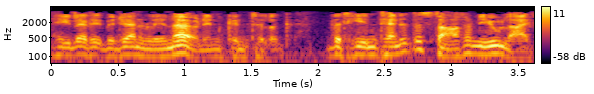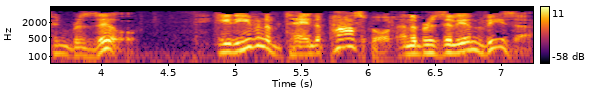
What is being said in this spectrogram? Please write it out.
He let it be generally known in Kintilloch that he intended to start a new life in Brazil. He'd even obtained a passport and a Brazilian visa.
